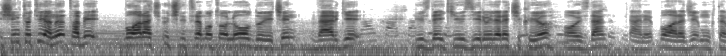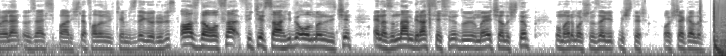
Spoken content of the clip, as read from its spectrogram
İşin kötü yanı tabi bu araç 3 litre motorlu olduğu için vergi %220'lere çıkıyor. O yüzden yani bu aracı muhtemelen özel siparişle falan ülkemizde görürüz. Az da olsa fikir sahibi olmanız için en azından biraz sesini duyurmaya çalıştım. Umarım hoşunuza gitmiştir. Hoşçakalın.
